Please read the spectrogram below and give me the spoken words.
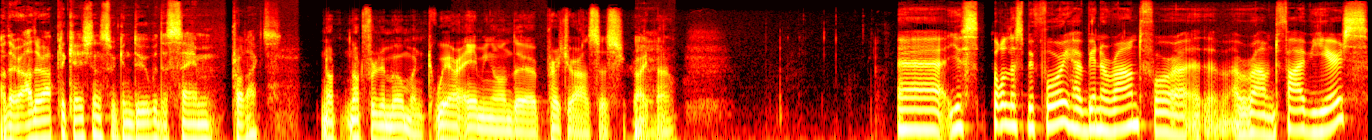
Are there other applications we can do with the same product? Not not for the moment. We are aiming on the pressure ulcers right mm. now. Uh, you told us before you have been around for uh, around five years,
